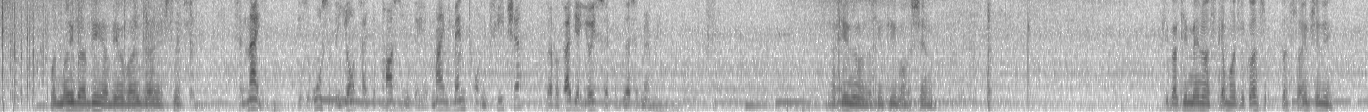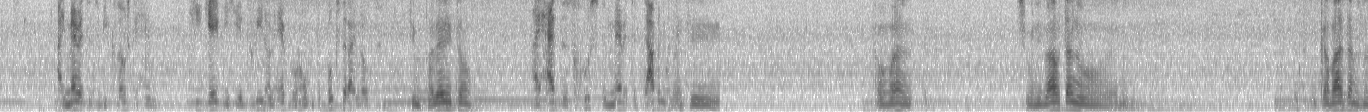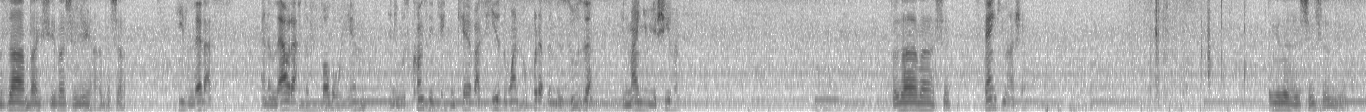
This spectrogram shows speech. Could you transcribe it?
Tonight is also the Yahrzeit, the passing day of my mentor and teacher, Rav Ovadia Yosef, of blessed memory. I merited to be close to him. He gave me, he agreed on every one of the books that I wrote. I had the zchus, the merit to daven with him. הייתי... כמובן, כשהוא ליווה אותנו, הוא- קבע את המזוזה בישיבה שלי החדשה. He led us and allowed us to follow him, and he was constantly taking care of us. He is the one who put up the mezuzah in my new yeshiva. תודה רבה לשם. Thank you, Hashem.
